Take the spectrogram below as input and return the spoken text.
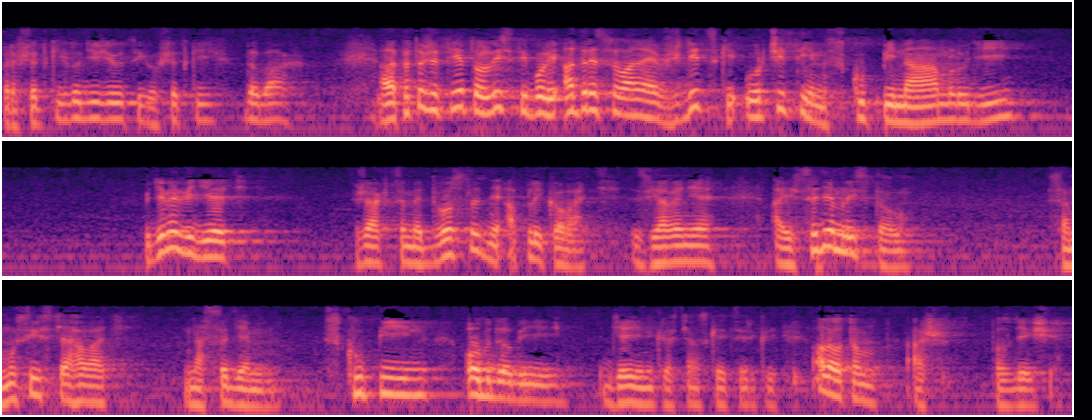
pre všetkých ľudí žijúcich vo všetkých dobách. Ale pretože tieto listy boli adresované vždycky určitým skupinám ľudí, budeme vidieť, že ak chceme dôsledne aplikovať zjavenie, aj sedem listov sa musí vzťahovať na sedem skupín, období dejín kresťanskej cirkvi. Ale o tom až pozdejšie.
